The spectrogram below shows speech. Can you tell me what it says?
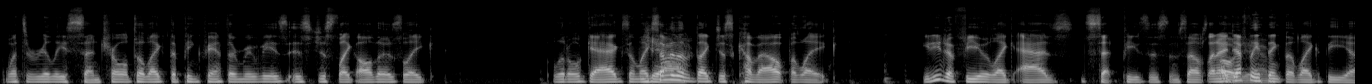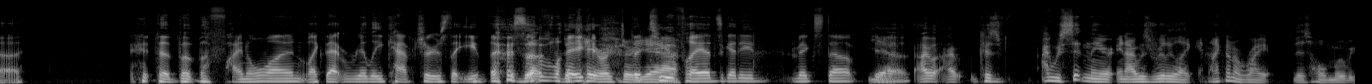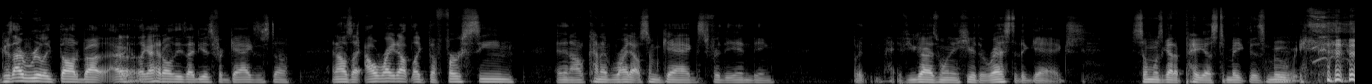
what's really central to like the Pink Panther movies is just like all those like little gags and like some of them like just come out but like you need a few like as set pieces themselves. And I Oh, definitely yeah. think that like the uh the, the the final one like that really captures the ethos The- of the like character, the yeah. two plans getting mixed up. Yeah, I, I, because I was sitting there and I was really like, am I gonna write this whole movie? Because I really thought about, I, Uh. like, I had all these ideas for gags and stuff, and I was like, I'll write out like the first scene, and then I'll kind of write out some gags for the ending. But if you guys want to hear the rest of the gags, someone's got to pay us to make this movie.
